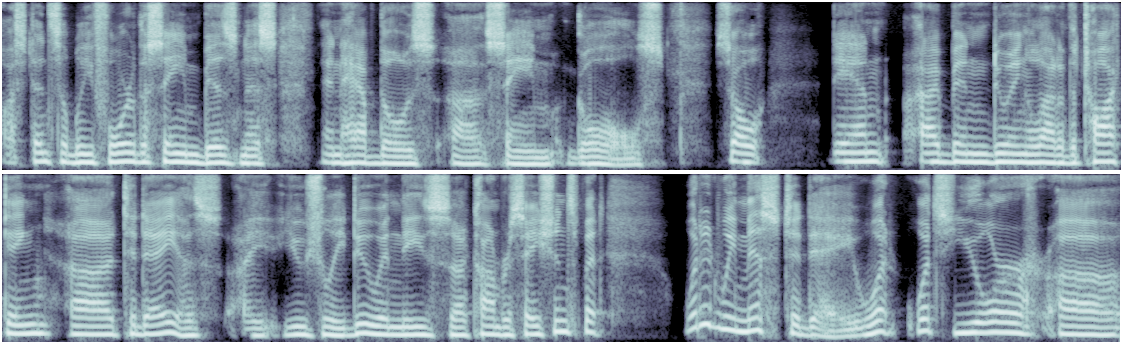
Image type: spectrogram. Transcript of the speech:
ostensibly for the same business and have those uh, same goals. So, Dan, I've been doing a lot of the talking uh, today, as I usually do in these uh, conversations. But what did we miss today? What What's your uh,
